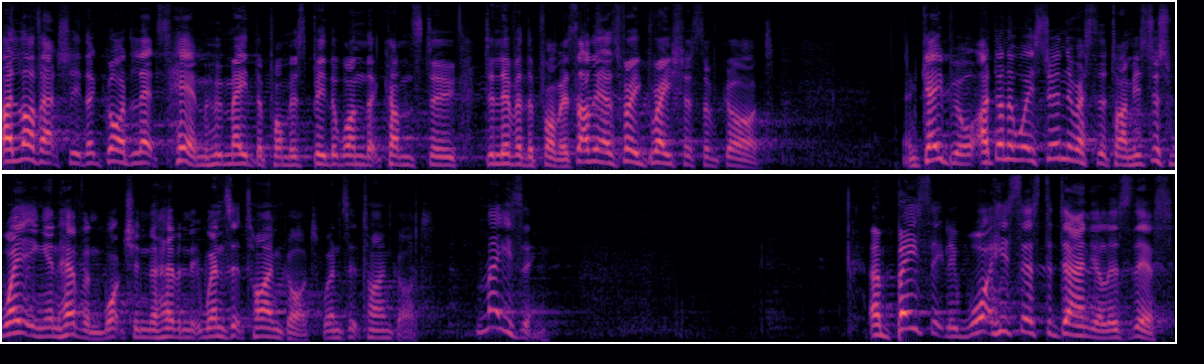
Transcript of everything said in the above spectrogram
I love actually that God lets him who made the promise be the one that comes to deliver the promise. I think that's very gracious of God. And Gabriel, I don't know what he's doing the rest of the time. He's just waiting in heaven, watching the heaven. When's it time, God? When's it time, God? Amazing. And basically, what he says to Daniel is this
